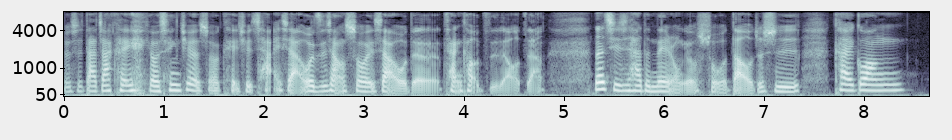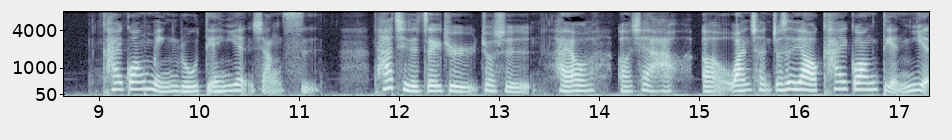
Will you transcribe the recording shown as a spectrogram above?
就是大家可以 有兴趣的时候可以去查一下，我只想说一下我的参考资料这样。那其实它的内容有说到，就是开光开光明如点眼相似。它其实这一句就是还要而且还呃完成，就是要开光点眼，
